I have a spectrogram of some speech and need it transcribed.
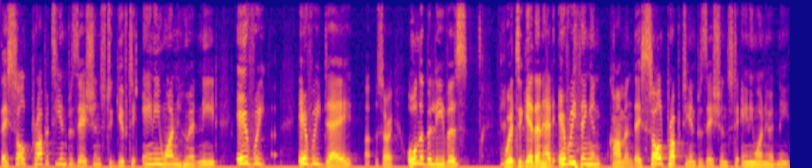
They sold property and possessions to give to anyone who had need. Every every day, uh, sorry, all the believers were together and had everything in common. They sold property and possessions to anyone who had need.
